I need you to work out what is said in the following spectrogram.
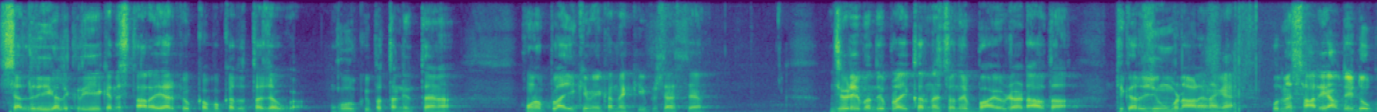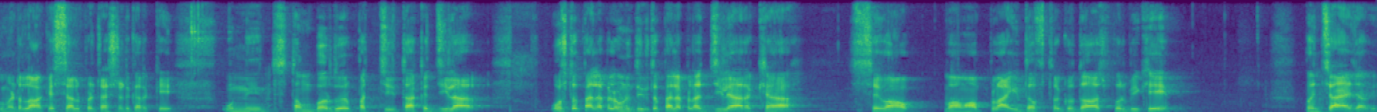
ਸੈਲਰੀ ਗੱਲ ਕਰੀਏ, ਕਹਿੰਦੇ 17000 ਰੁਪਏ ਉੱਕਾ ਪੁੱਕਾ ਦਿੱਤਾ ਜਾਊਗਾ। ਹੋਰ ਕੋਈ ਪਤਾ ਨਹੀਂ ਦਿੱਤਾ ਨਾ ਹੁਣ ਅਪਲਾਈ ਕਿਵੇਂ ਕਰਨਾ, ਕੀ ਪ੍ਰੋਸੈਸ ਹੈ? ਜਿਹੜੇ ਬੰਦੇ ਅਪਲਾਈ ਕਰਨਾ ਚਾਹੁੰਦੇ ਨੇ ਬਾਇਓ ਡਾਟਾ ਆਪਦਾ, ਠੀਕ ਹੈ ਰਿਜ਼ਿਊਮ ਬਣਾ ਲੈਣਾ ਹੈ ਉਹਦੇ ਵਿੱਚ ਸਾਰੇ ਆਪਦੇ ਡਾਕੂਮੈਂਟ ਲਾ ਕੇ ਸੈਲਫ ਅਟੈਸਟਡ ਕਰਕੇ 19 ਸਤੰਬਰ 2025 ਤੱਕ ਜ਼ਿਲ੍ਹਾ, ਉਸ ਤੋਂ ਪਹਿਲਾਂ ਪਹਿਲਾਂ 19 ਤਰੀਕ ਤੋਂ ਪਹਿਲਾਂ ਪਹਿਲਾਂ ਜ਼ਿਲ੍ਹਾ ਰੱਖਿਆ। ਸੇਵਾਵਾਂ ਭਲਾਈ ਦਫ਼ਤਰ ਗੁਰਦਾਸਪੁਰ ਵਿਖੇ। ਪਹੁੰਚਾਇਆ ਜਾਵੇ,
